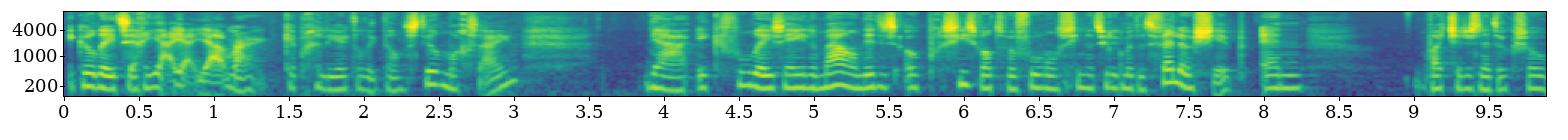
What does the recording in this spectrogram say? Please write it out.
ik wilde iets zeggen, ja, ja, ja, maar ik heb geleerd dat ik dan stil mag zijn. Ja, ik voel deze helemaal en dit is ook precies wat we voor ons zien natuurlijk met het fellowship. En wat je dus net ook zo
